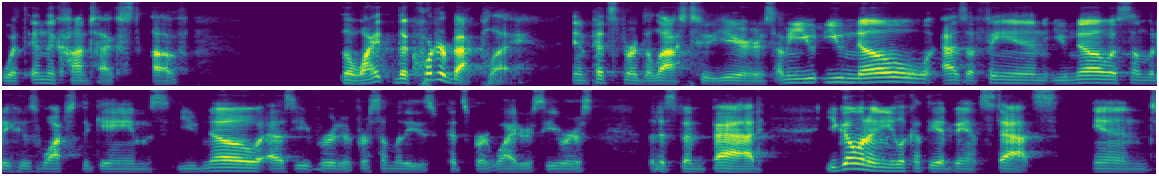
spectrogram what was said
within the context of the white the quarterback play in Pittsburgh the last two years. I mean, you you know as a fan, you know as somebody who's watched the games, you know as you've rooted for some of these Pittsburgh wide receivers that it's been bad. You go in and you look at the advanced stats, and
